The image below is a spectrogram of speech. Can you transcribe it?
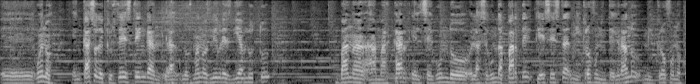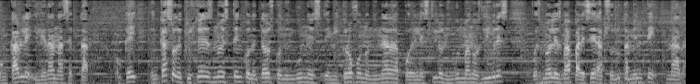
eh, bueno, en caso de que ustedes tengan los manos libres vía Bluetooth, van a, marcar el segundo, la segunda parte que es esta micrófono integrado, micrófono con cable y le dan a aceptar. Ok, en caso de que ustedes no estén conectados con ningún este micrófono ni nada por el estilo, ningún manos libres, pues no les va a aparecer absolutamente nada.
